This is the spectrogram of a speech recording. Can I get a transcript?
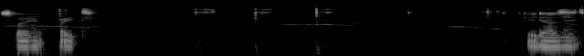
sorry white. Okay does it.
